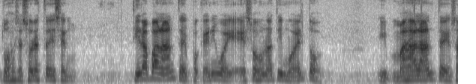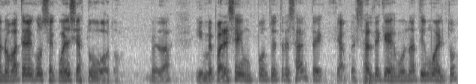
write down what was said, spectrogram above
tus asesores te dicen, tira para adelante, porque anyway, eso es un ati muerto. Y más adelante, o sea, no va a tener consecuencias tu voto, ¿verdad? Y me parece un punto interesante que a pesar de que es un ati muerto,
